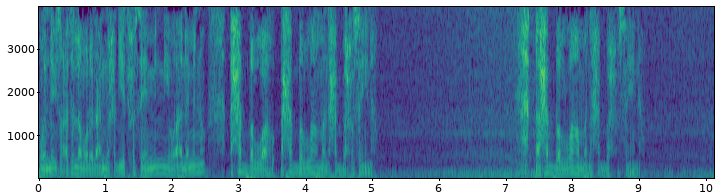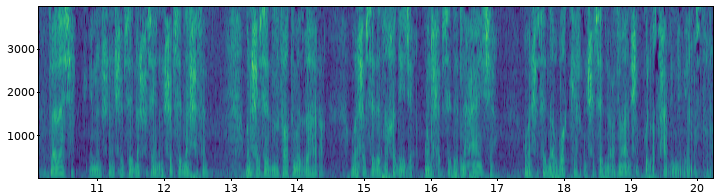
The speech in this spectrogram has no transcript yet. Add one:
والنبي صلى الله عليه وسلم ورد عنه حديث حسين مني وأنا منه أحب الله أحب الله من أحب حسينا. أحب الله من أحب حسينا. فلا شك إنه نحن نحب سيدنا الحسين ونحب سيدنا الحسن ونحب سيدنا فاطمة الزهراء ونحب سيدتنا خديجة ونحب سيدتنا عائشة ونحب سيدنا أبو بكر ونحب سيدنا عثمان نحب كل أصحاب النبي المصطفى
